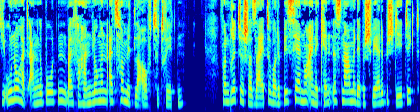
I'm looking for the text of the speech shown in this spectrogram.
Die UNO hat angeboten, bei Verhandlungen als Vermittler aufzutreten. Von britischer Seite wurde bisher nur eine Kenntnisnahme der Beschwerde bestätigt,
